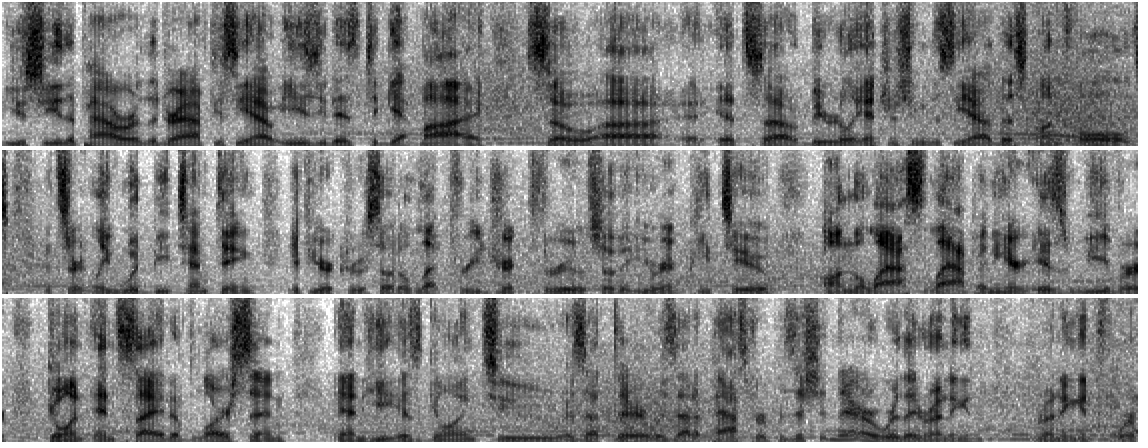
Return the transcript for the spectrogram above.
you see the power of the draft, you see how easy it is to get by. So uh, it's uh, be really interesting to see how this unfolds. It certainly would be tempting if you're Caruso to let Friedrich through so that you're in P2 on the last lap. And here is Weaver going inside of Larson and he is going to is that there was that a pass for position there or were they running in running in four or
